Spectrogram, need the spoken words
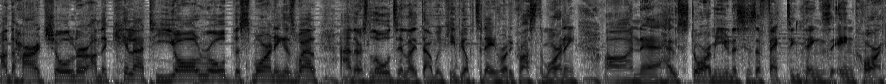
on the hard shoulder on the Killeagh to Youghal Road this morning as well. And there's loads in like that. We'll keep you up to date right across the morning on uh, how Storm Eunice is affecting things in Cork.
